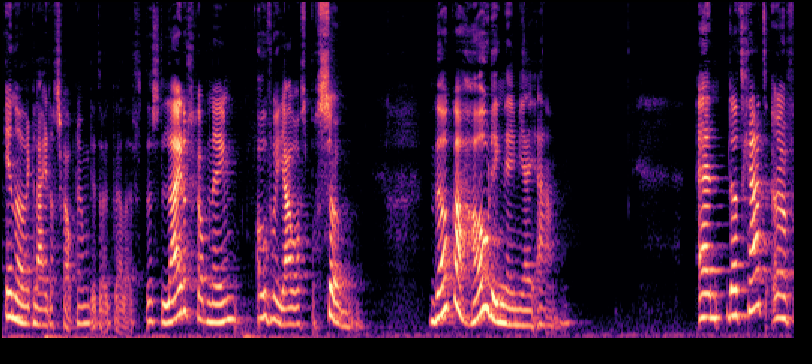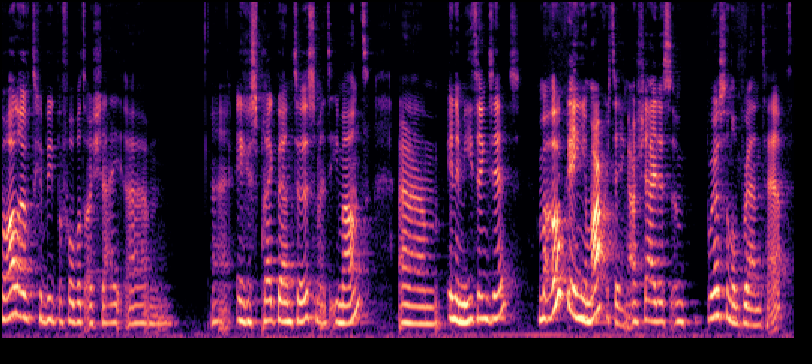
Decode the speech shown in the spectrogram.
innerlijk leiderschap noem ik dit ook wel eens. Dus leiderschap neem over jou als persoon. Welke houding neem jij aan? En dat gaat uh, vooral over het gebied bijvoorbeeld als jij um, uh, in gesprek bent dus met iemand, um, in een meeting zit. Maar ook in je marketing. Als jij dus een personal brand hebt,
